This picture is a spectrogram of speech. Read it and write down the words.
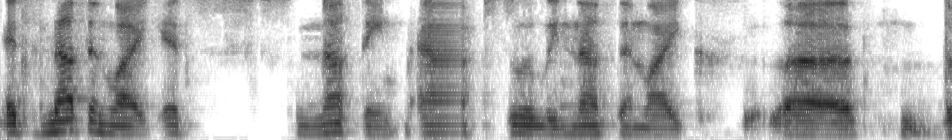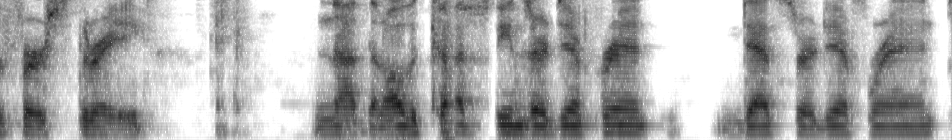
it's nothing like it's nothing absolutely nothing like uh the first three nothing all the cutscenes are different deaths are different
